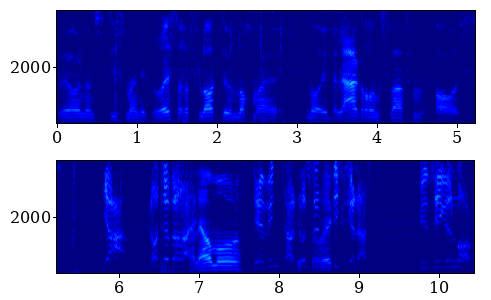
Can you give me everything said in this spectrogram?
wir holen uns diesmal eine größere Flotte und nochmal neue Belagerungswaffen aus Ja, Flotte bereit. Palermo. Der Wind hat uns zurück. im Stich gelassen. Wir segeln morgen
